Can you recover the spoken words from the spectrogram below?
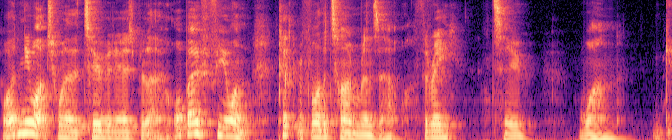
Why don't you watch one of the two videos below, or both if you want. Click before the time runs out. Three, two, one, go.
